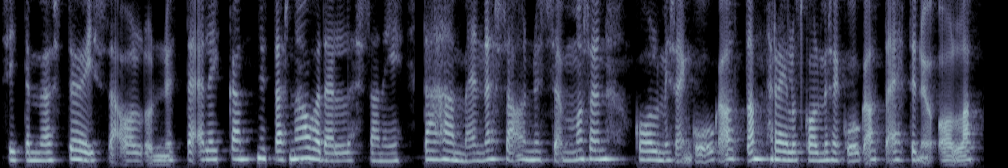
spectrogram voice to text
sitten myös töissä ollut nyt. Eli nyt tässä nauhoitellessani tähän mennessä on nyt semmoisen kolmisen kuukautta, reilut kolmisen kuukautta ehtinyt olla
